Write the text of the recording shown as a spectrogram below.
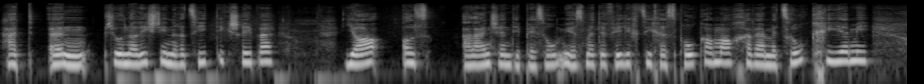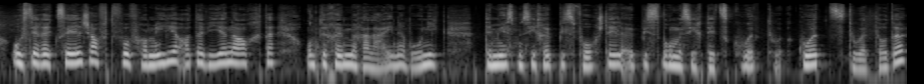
hat ein Journalist in einer Zeitung geschrieben, ja, als alleinstehende Person müssen wir dann vielleicht sich ein Programm machen, wenn man zurückkäme aus der Gesellschaft von Familie an der Weihnachten und dann können wir alleine eine Wohnung, dann muss man sich etwas vorstellen, etwas, wo man sich jetzt gut, gut tut, oder?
